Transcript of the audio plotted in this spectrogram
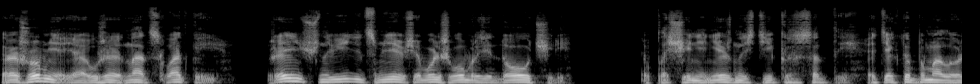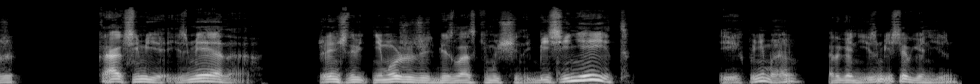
Хорошо мне, я уже над схваткой. Женщина видится мне все больше в образе дочери. Воплощение нежности и красоты. А те, кто помоложе? Как семья? Измена. Женщина ведь не может жить без ласки мужчины. Бесенеет. И их понимаю. Организм есть организм.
